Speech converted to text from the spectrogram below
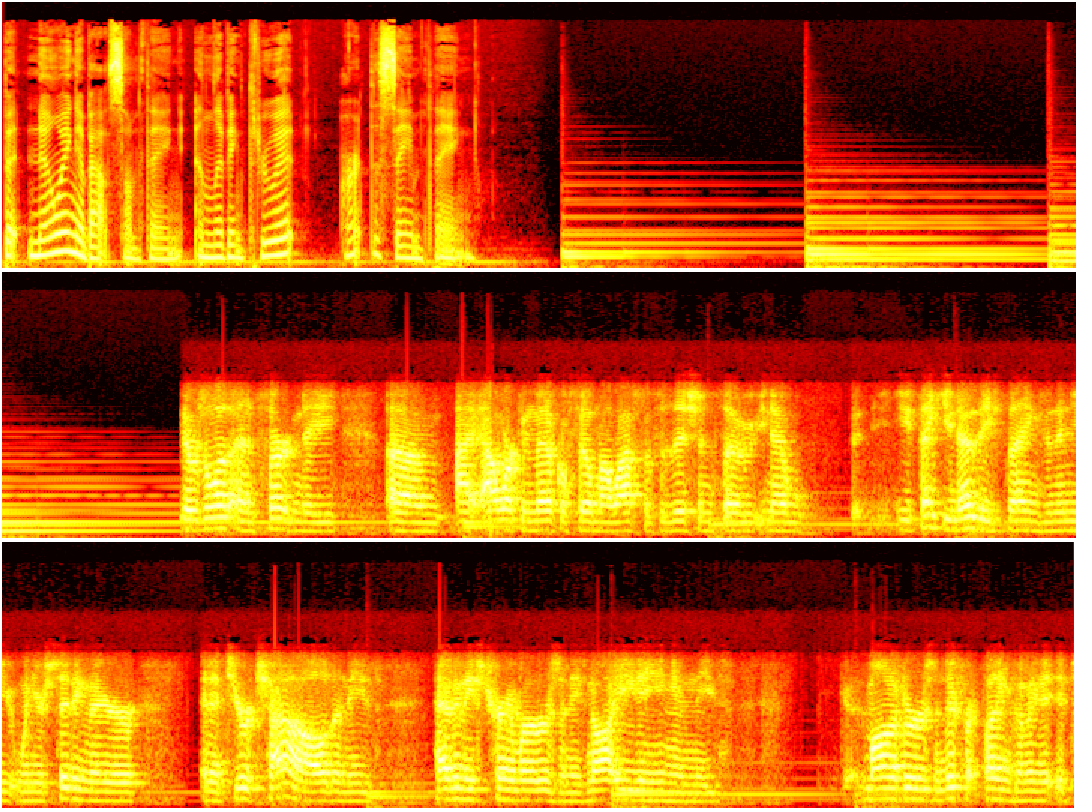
But knowing about something and living through it aren't the same thing. There was a lot of uncertainty um, I, I work in the medical field. My wife's a physician, so you know you think you know these things, and then you when you're sitting there, and it's your child, and he's having these tremors, and he's not eating, and these monitors and different things. I mean, it's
